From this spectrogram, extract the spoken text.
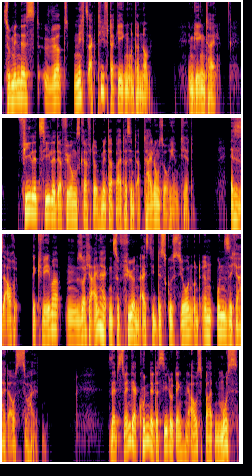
Zumindest wird nichts aktiv dagegen unternommen. Im Gegenteil. Viele Ziele der Führungskräfte und Mitarbeiter sind abteilungsorientiert. Es ist auch bequemer, solche Einheiten zu führen, als die Diskussion und Unsicherheit auszuhalten. Selbst wenn der Kunde das Silo-Denken ausbaden muss,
